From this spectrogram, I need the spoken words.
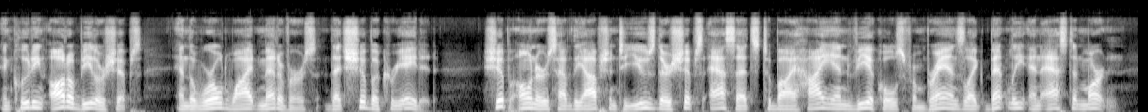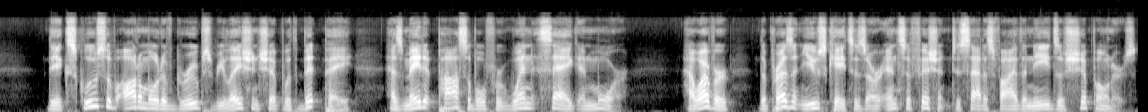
including auto dealerships and the worldwide metaverse that Shiba created. SHIB owners have the option to use their SHIB's assets to buy high end vehicles from brands like Bentley and Aston Martin. The exclusive automotive group's relationship with BitPay has made it possible for WinSeg and more. However, the present use cases are insufficient to satisfy the needs of SHIB owners,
